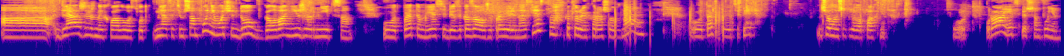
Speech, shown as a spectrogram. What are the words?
а, для жирных волос. Вот у меня с этим шампунем очень долго голова не жирнится. Вот, поэтому я себе заказала уже проверенное средство, которое я хорошо знаю. Вот, так что я теперь... Ничего, он очень клево пахнет. Вот, ура, я теперь шампунем.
